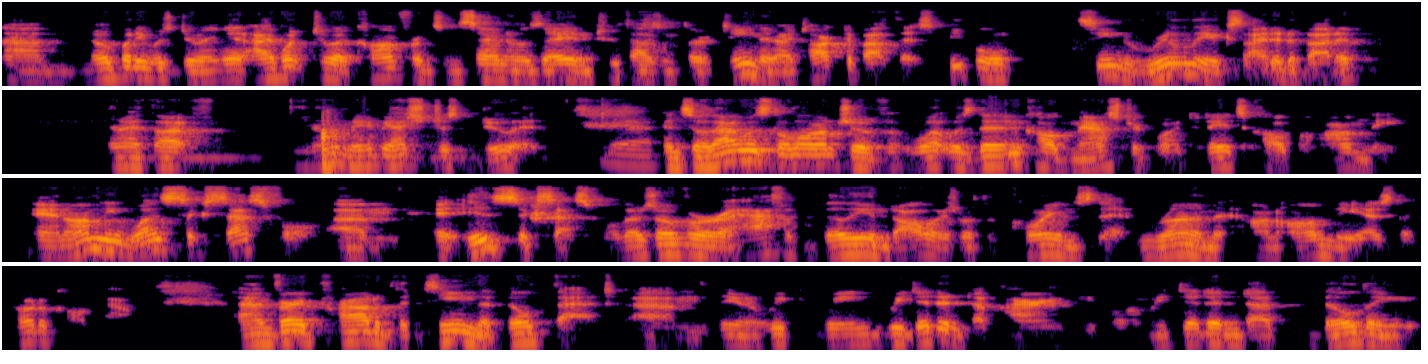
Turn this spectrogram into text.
Um, nobody was doing it. I went to a conference in San Jose in 2013, and I talked about this. People seemed really excited about it, and I thought, you know, maybe I should just do it. Yeah. And so that was the launch of what was then called Mastercoin. Today it's called Omni and Omni was successful. Um, it is successful. There's over a half a billion dollars worth of coins that run on Omni as the protocol now. I'm very proud of the team that built that. Um, you know, we, we, we did end up hiring people and we did end up building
